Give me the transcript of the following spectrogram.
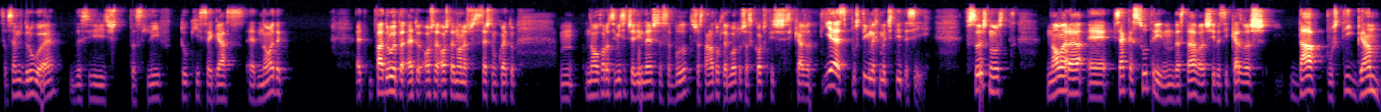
Съвсем друго е да си щастлив тук и сега. Едно е да... Е, това е другата. Ето, още, още едно нещо се сещам, което много хора си мислят, че един ден ще се събудат, ще станат от леглото, ще скочат и ще си кажат Yes, постигнах мечтите си. Всъщност, номера е всяка сутрин да ставаш и да си казваш да, постигам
